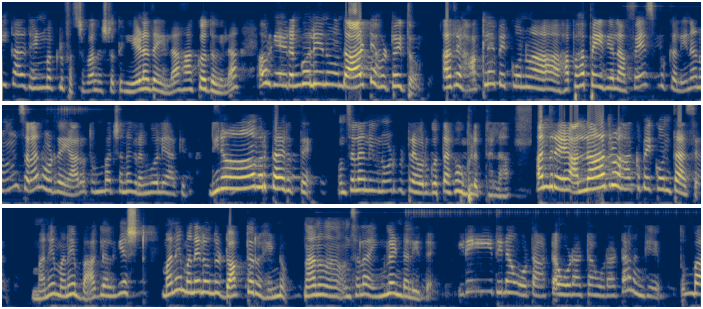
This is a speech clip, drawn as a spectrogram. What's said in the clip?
ಈ ಕಾಲದ ಹೆಣ್ಮಕ್ಳು ಫಸ್ಟ್ ಆಫ್ ಆಲ್ ಅಷ್ಟೊತ್ತಿಗೆ ಹೇಳೋದೇ ಇಲ್ಲ, ಹಾಕೋದು ಇಲ್ಲ. ಅವ್ರಿಗೆ ರಂಗೋಲಿನೂ ಒಂದು ಆರ್ಟೇ ಹೊರಟೋಯ್ತು. ಆದ್ರೆ ಹಾಕ್ಲೇಬೇಕು ಅನ್ನೋ ಆ ಹಪಹಪೆ ಇದೆಯಲ್ಲ ಫೇಸ್ಬುಕ್ ಅಲ್ಲಿ ನಾನು ಒಂದ್ಸಲ ನೋಡಿದೆ, ಯಾರೋ ತುಂಬಾ ಚೆನ್ನಾಗಿ ರಂಗೋಲಿ ಹಾಕಿದ್ರು ದಿನಾ ಬರ್ತಾ ಇರುತ್ತೆ. ಒಂದ್ಸಲ ನೀವು ನೋಡ್ಬಿಟ್ರೆ ಅವ್ರಿಗೆ ಗೊತ್ತಾಗೋಗ್ಬಿಡುತ್ತಲ್ಲ ಅಂದ್ರೆ ಅಲ್ಲಾದ್ರೂ ಹಾಕಬೇಕು ಅಂತ ಆಸೆ. ಮನೆ ಮನೆ ಬಾಗ್ಲಲ್ಲಿ ಎಷ್ಟು ಮನೆ ಮನೇಲಿ ಒಂದು ಡಾಕ್ಟರ್ ಹೆಣ್ಣು. ನಾನು ಒಂದ್ಸಲ ಇಂಗ್ಲೆಂಡ್ ಅಲ್ಲಿ ಇದ್ದೆ. ಇಡೀ ದಿನ ಓಟಾಟ ಓಡಾಟ ಓಡಾಟ ನಂಗೆ ತುಂಬಾ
